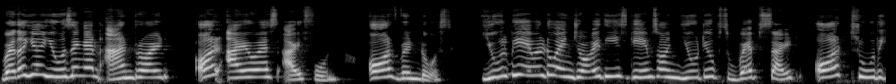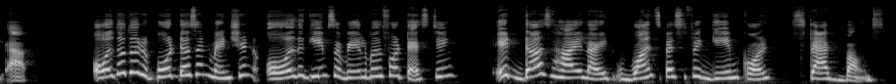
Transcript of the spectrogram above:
Whether you're using an Android or iOS iPhone or Windows, you will be able to enjoy these games on YouTube's website or through the app. Although the report doesn't mention all the games available for testing, it does highlight one specific game called Stack Bounce.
